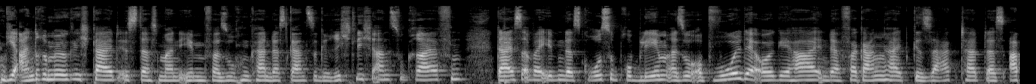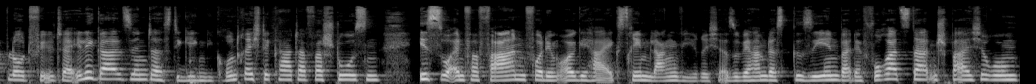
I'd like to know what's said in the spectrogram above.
die andere Möglichkeit ist, dass man eben versuchen kann, das Ganze gerichtlich anzugreifen. Da ist aber eben das große Problem, also obwohl der EuGH in der Vergangenheit gesagt hat, dass Uploadfilter illegal sind, dass die gegen die Grundrechtecharta verstoßen, ist so ein Verfahren vor dem EuGH extrem langwierig. Also wir haben das gesehen bei der Vorratsdatenspeicherung.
